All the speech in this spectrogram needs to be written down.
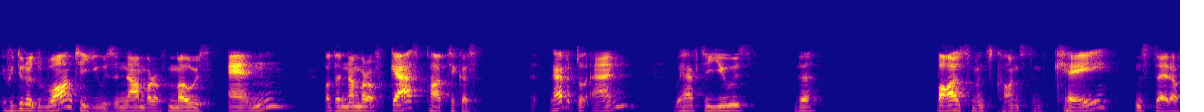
If we do not want to use the number of moles n, but the number of gas particles capital N, we have to use the Boltzmann's constant K instead of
